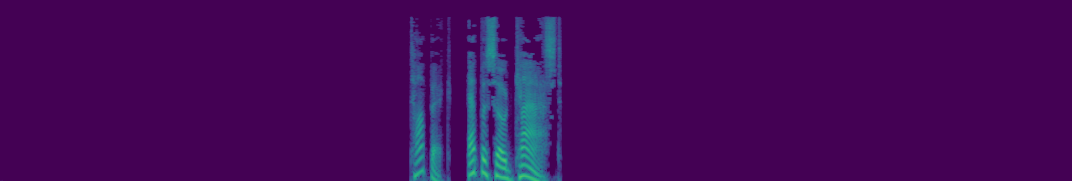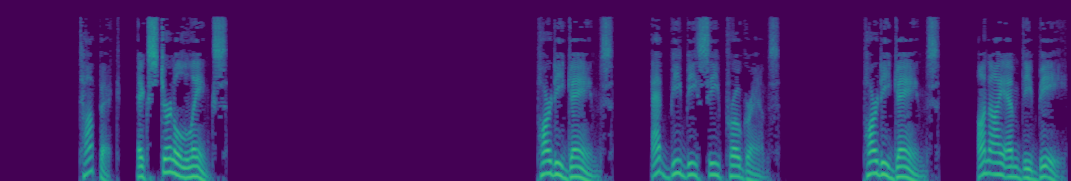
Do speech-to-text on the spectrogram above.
Episode cast External links. Party games. At BBC programs. Party Games. On IMDb.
